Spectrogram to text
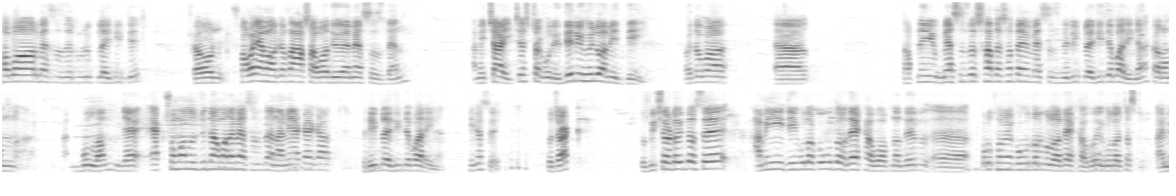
সবার মেসেজের রিপ্লাই দিতে, কারণ সবাই আমার কাছে আশাবাদী হয়ে মেসেজ দেন। আমি চাই, চেষ্টা করি, দেরি হইলেও আমি দিই। হয়তোবা আহ, আপনি মেসেজের সাথে সাথে আমি মেসেজ রিপ্লাই দিতে পারি না কারণ বললাম যে একশো মানুষ যদি আমার মেসেজ দেন আমি একা একা রিপ্লাই দিতে পারি না ঠিক আছে? তো যাক তো বিষয়টা হইতেছে আমি যেগুলো কবুতর দেখাবো আপনাদের প্রথমে কবুতরগুলো দেখাবো এগুলো জাস্ট আমি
